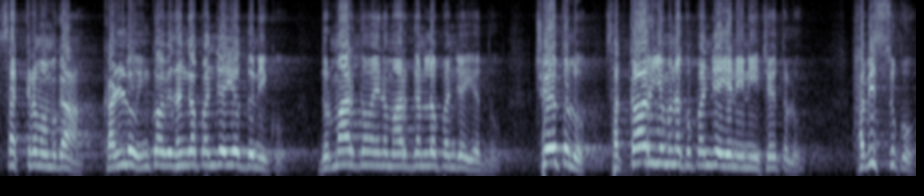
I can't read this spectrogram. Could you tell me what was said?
సక్రమముగా కళ్ళు ఇంకో విధంగా పనిచేయొద్దు నీకు. దుర్మార్గమైన మార్గంలో పనిచేయొద్దు. చేతులు సత్కార్యమునకు పనిచేయని నీ చేతులు. హవిస్సుకు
